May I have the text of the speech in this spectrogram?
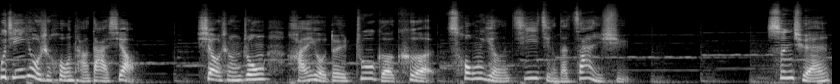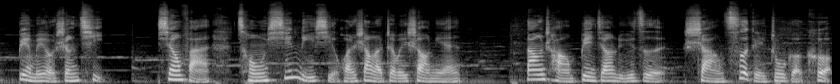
不禁又是哄堂大笑，笑声中含有对诸葛恪聪颖机警的赞许。孙权并没有生气，相反从心里喜欢上了这位少年，当场便将驴子赏赐给诸葛恪。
